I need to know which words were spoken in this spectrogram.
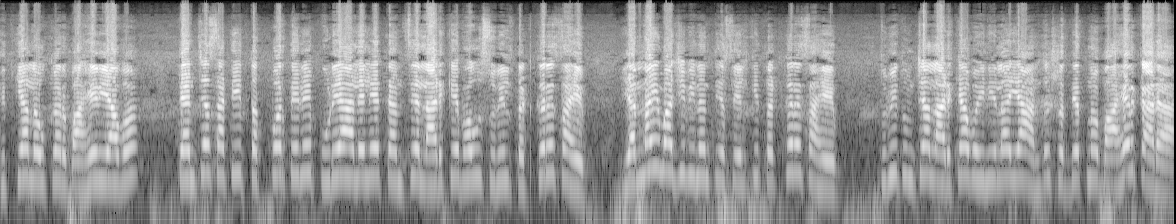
तितक्या लवकर बाहेर यावं. त्यांच्यासाठी तत्परतेने पुढे आलेले त्यांचे लाडके भाऊ सुनील तटकरे साहेब यांनाही माझी विनंती असेल की तटकरे साहेब तुम्ही तुमच्या लाडक्या बहिणीला या अंधश्रद्धेतनं बाहेर काढा.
